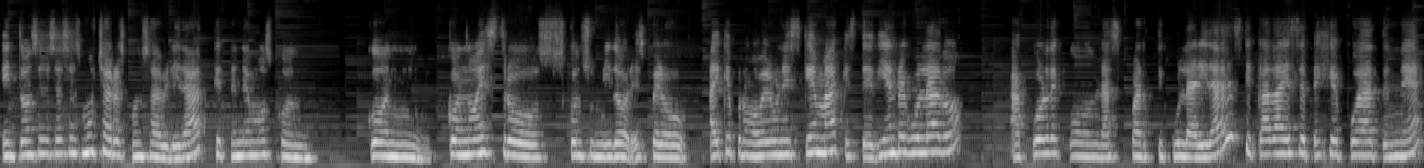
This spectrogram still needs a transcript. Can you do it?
Entonces esa es mucha responsabilidad que tenemos con, con, con, nuestros consumidores, pero hay que promover un esquema que esté bien regulado, acorde con las particularidades que cada SPG pueda tener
